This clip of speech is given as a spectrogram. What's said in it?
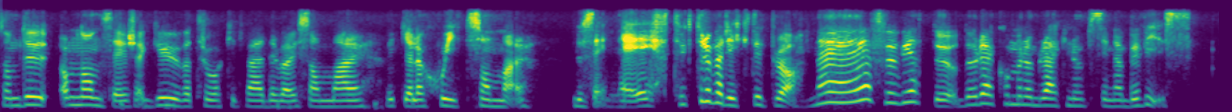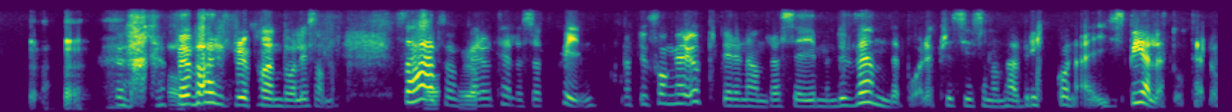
Så om, du, om någon säger så här, gud vad tråkigt väder det var i sommar, vilken jävla skitsommar. Du säger nej, tyckte det var riktigt bra. Nej, för vet du, då där kommer de räkna upp sina bevis. för varför det var en dålig sommar. Så här Ja, funkar Otello-strategin. Att du fångar upp det den andra säger men du vänder på det, precis som de här brickorna i spelet Otello.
